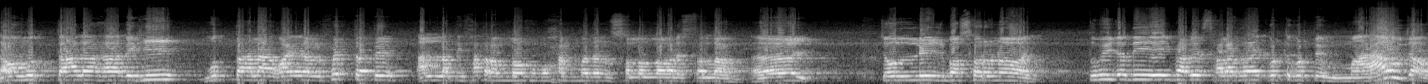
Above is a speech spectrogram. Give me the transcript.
লাউ দেখি আলাইহি সাল্লাম। এই 40 বছর নয়। তুমি যদি এইভাবে সালাত করতে করতে মারাও যাও,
